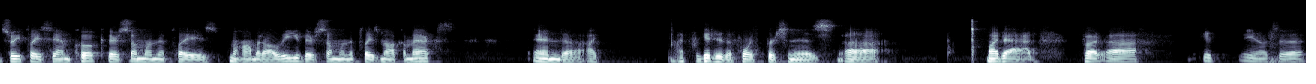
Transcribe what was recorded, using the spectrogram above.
So he plays Sam Cooke. There's someone that plays Muhammad Ali. There's someone that plays Malcolm X, and uh, I I forget who the fourth person is. Uh, my bad, but uh, it you know it's a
